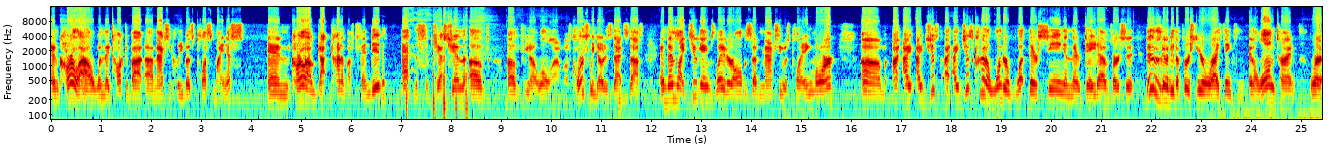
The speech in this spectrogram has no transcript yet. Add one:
And Carlisle, when they talked about uh, Maxi Kleber's plus minus, and Carlisle got kind of offended at the suggestion of of you know, well, uh, of course we noticed that stuff. And then like two games later, all of a sudden Maxi was playing more. Um, I, I, I just I, I just kind of wonder what they're seeing in their data versus this is going to be the first year where I think in a long time where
